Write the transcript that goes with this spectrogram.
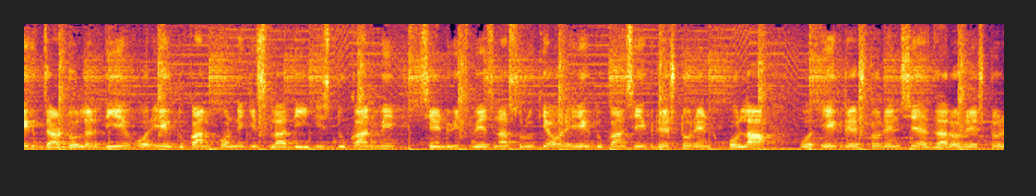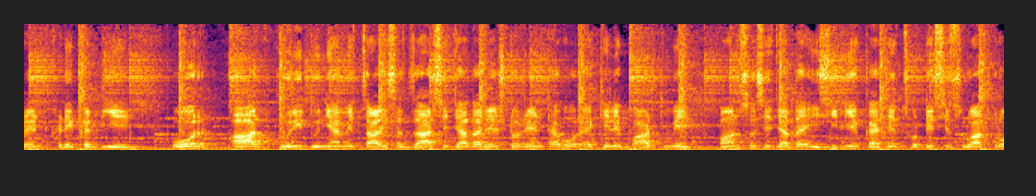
एक हज़ार डॉलर दिए और एक दुकान खोलने की सलाह दी। इस दुकान में सैंडविच बेचना शुरू किया और एक दुकान से एक रेस्टोरेंट खोला और एक रेस्टोरेंट से हज़ारों रेस्टोरेंट खड़े कर दिए। और आज पूरी दुनिया में चालीस हज़ार से ज़्यादा रेस्टोरेंट है और अकेले भारत में 500 से ज़्यादा, इसीलिए कहते हैं छोटे से शुरुआत करो।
